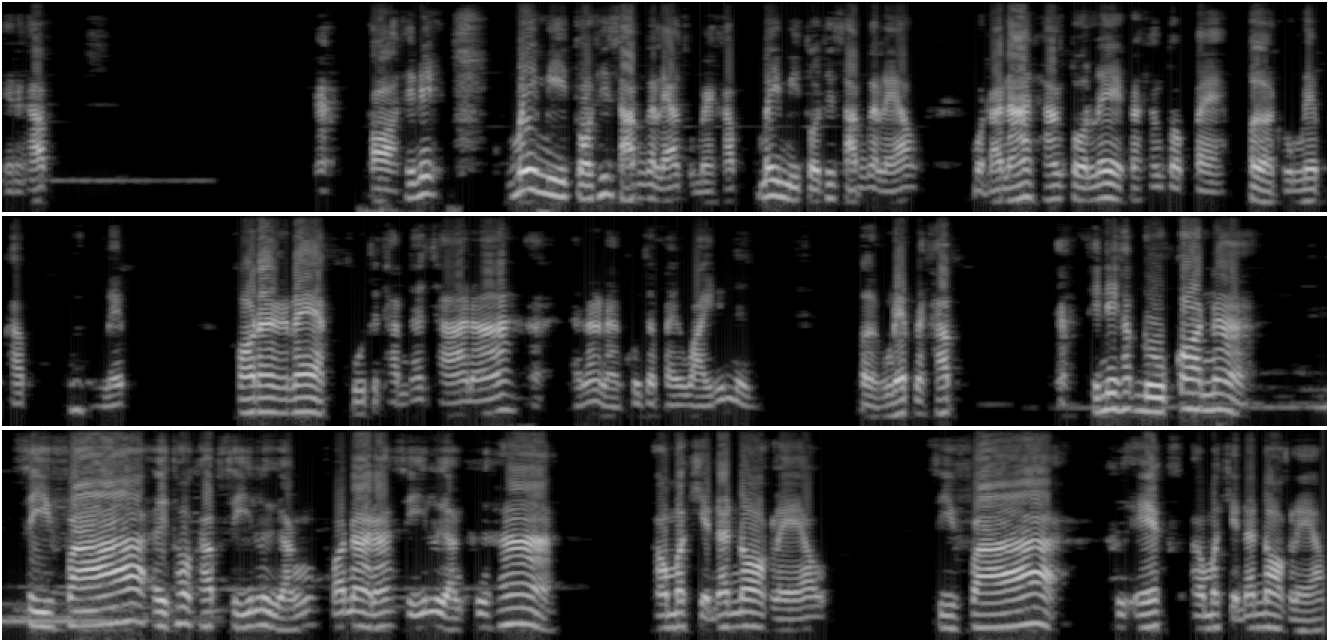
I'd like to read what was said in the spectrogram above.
เห็นนะครับต่อทีนี้ไม่มีตัวที่ซ้ำกันแล้วถูกไหมครับ ไม่มีตัวที่ซ้ำกันแล้ว หมดแล้วนะทั้งตัวเลขและทั้งตัวแปรเปิดวงเล็บครับเปิดวงเล็บ ข้อแรกๆครูจะทำช้าๆนะแต่หลังๆครูจะไปไวนิดนึงเปิดวงเล็บนะครับทีนี้ครับดูก้อนหน้า สีฟ้าเอ้ยโทษครับ สีเหลืองก้อนหน้านะ สีเหลืองคือห้าเอามาเขียนด้านนอกแล้ว สีฟ้า คือ x เอามาเขียนด้านนอกแล้ว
